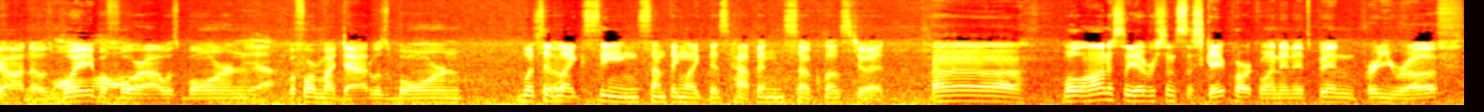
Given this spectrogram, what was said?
God knows. Way Long. before I was born. Yeah. Before my dad was born. What's it like seeing something like this happen so close to it? Uh, well, honestly, ever since the skate park went in, it's been pretty rough.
